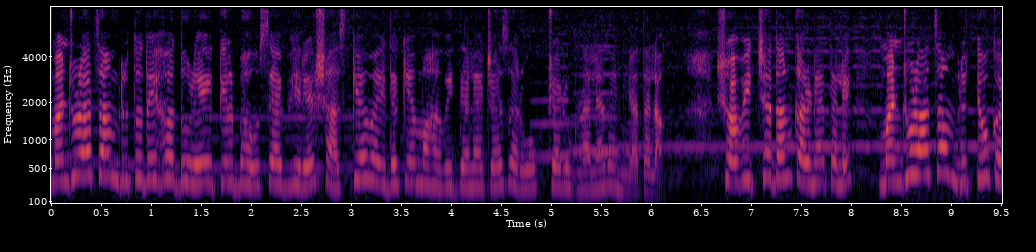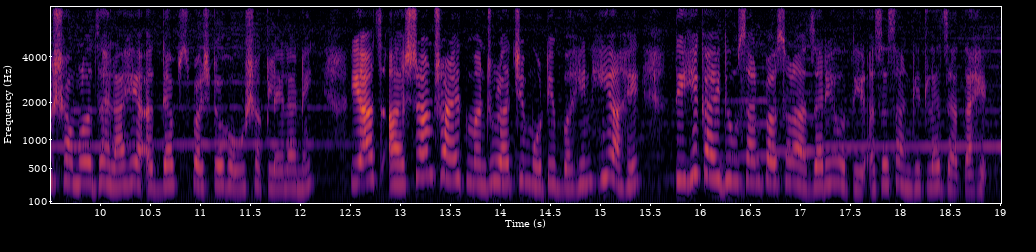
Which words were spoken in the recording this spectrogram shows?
मंजुळाचा मृतदेह धुळे येथील भाऊसाहेब हिरे शासकीय वैद्यकीय महाविद्यालयाच्या सर्वोपचार रुग्णालयात आणण्यात आला. शवविच्छेदन करण्यात आले. मंजुळाचा मृत्यू कशामुळे झाला हे अद्याप स्पष्ट होऊ शकलेलं नाही. याच आश्रमशाळेत मंजुळाची मोठी बहीण ही आहे. तीही काही दिवसांपासून आजारी होती असं सांगितलं जात आहे.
